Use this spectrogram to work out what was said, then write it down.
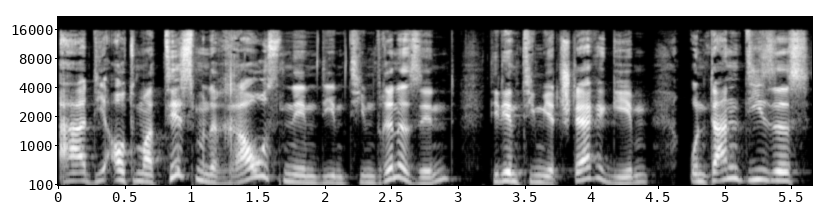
äh, die Automatismen rausnehmen, die im Team drinne sind, die dem Team jetzt Stärke geben und dann dieses,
